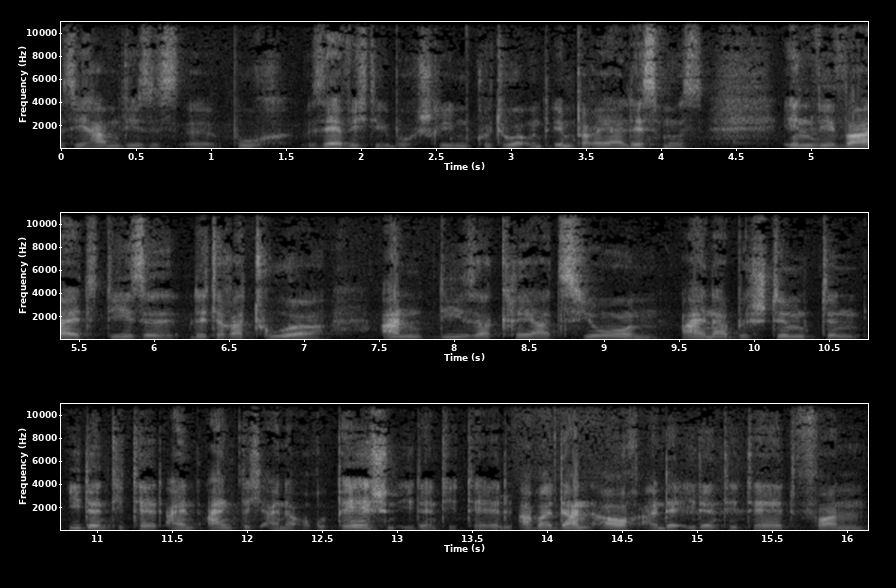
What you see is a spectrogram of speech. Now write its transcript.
Sie haben dieses äh, Buch, sehr wichtige Buch geschrieben, Kultur und Imperialismus, inwieweit diese Literatur an dieser Kreation einer bestimmten Identität, ein, eigentlich einer europäischen Identität, aber dann auch an der Identität von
